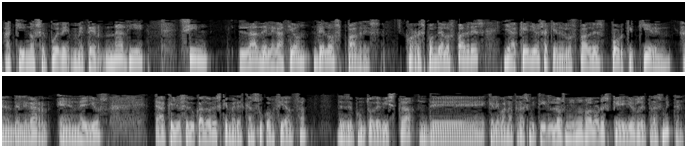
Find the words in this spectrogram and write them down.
Aquí no se puede meter nadie sin la delegación de los padres corresponde a los padres y a aquellos a quienes los padres, porque quieren eh, delegar en ellos, a aquellos educadores que merezcan su confianza desde el punto de vista de que le van a transmitir los mismos valores que ellos le transmiten.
